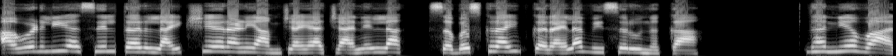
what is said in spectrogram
आवडली असेल तर लाईक शेअर आणि आमच्या या चॅनेलला सबस्क्राईब करायला विसरू नका. धन्यवाद.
